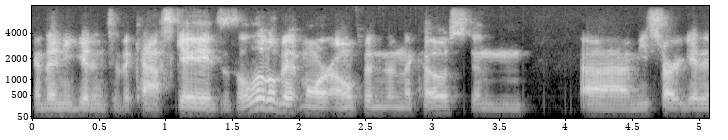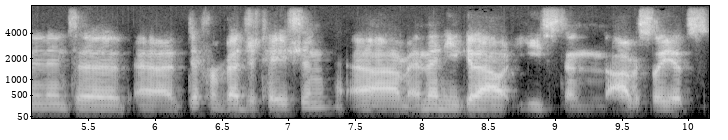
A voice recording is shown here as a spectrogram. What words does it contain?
and then you get into the Cascades; it's a little bit more open than the coast, and um, you start getting into uh, different vegetation. Um, and then you get out east, and obviously it's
